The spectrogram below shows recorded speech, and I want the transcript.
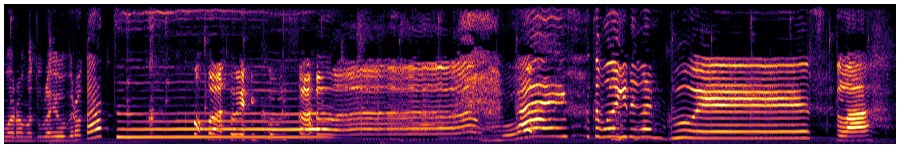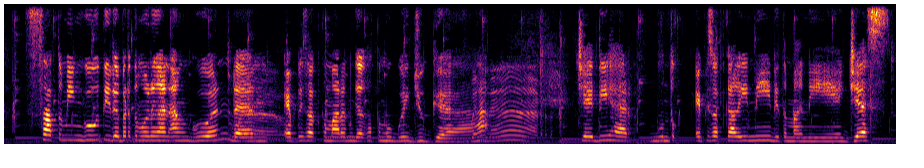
warahmatullahi wabarakatuh. Waalaikumsalam. Guys, ketemu lagi dengan gue setelah satu minggu tidak bertemu dengan Anggun dan episode kemarin gak ketemu gue juga. Bener. Jadi untuk episode kali ini ditemani Jess,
